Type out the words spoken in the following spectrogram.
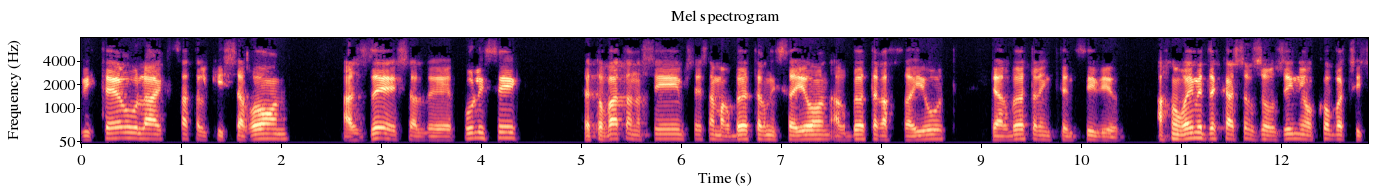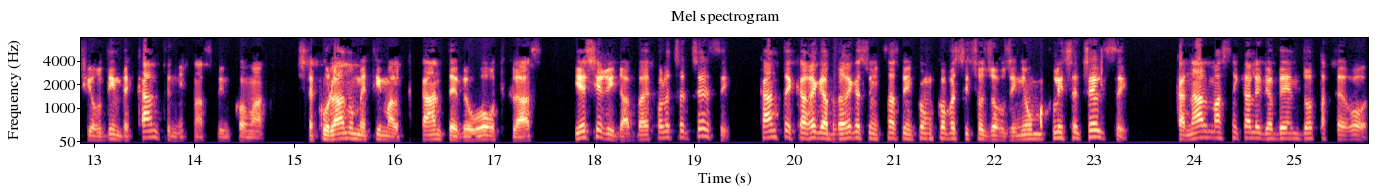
ויתר אולי קצת על כישרון, על זש, על אה, פוליסיק, לטובת אנשים שיש להם הרבה יותר ניסיון, הרבה יותר אחריות והרבה יותר אינטנסיביות. אנחנו רואים את זה כאשר ז'ורג'יניו או קובצ'יץ' יורדים וקנטה נכנס במקומה, שכולנו מתים על קנטה ווורד קלאס, יש ירידה ביכולת של צ'לסי. קנטה כרגע, ברגע שהוא נכנס במקום קובצ'יץ' או ג'ורג'יניו, הוא מחליש את צ'לסי. כנ"ל מה שנקרא לגבי עמדות אחרות.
